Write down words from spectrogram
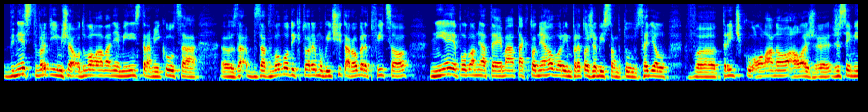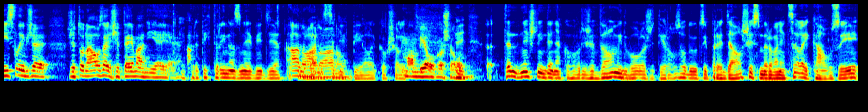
dnes tvrdím, že odvolávanie ministra Mikulca e, za, za dôvody, ktoré mu vyčíta Robert Fico, nie je podľa mňa téma, tak to nehovorím, pretože by som tu sedel v tričku Olano, ale že, že si myslím, že, že to naozaj že téma nie je. Aj pre tých, ktorí nás nevidia, áno, áno, áno. v bielej košeli. Mám bielu košelu. Hej, ten dnešný deň, ako hovorí, že veľmi dôležitý, rozhodujúci pre ďalšie smerovanie celej kauzy,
